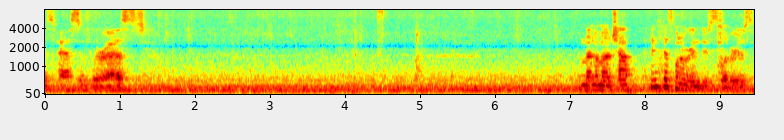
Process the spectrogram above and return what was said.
as fast as the rest. And then I'm gonna chop, I think this one we're gonna do slivers.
